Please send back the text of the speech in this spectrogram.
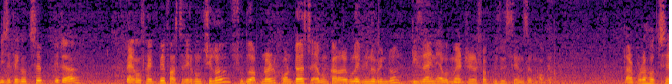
নিচে থেকে হচ্ছে এটা প্যানেল থাকবে। ফার্স্টে যেরকম ছিল, শুধু আপনার কন্ট্রাস্ট এবং কালারগুলো ভিন্ন ভিন্ন ডিজাইন এবং ম্যাটেরিয়াল সব কিছু সেম সেম হবে। তারপরে হচ্ছে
